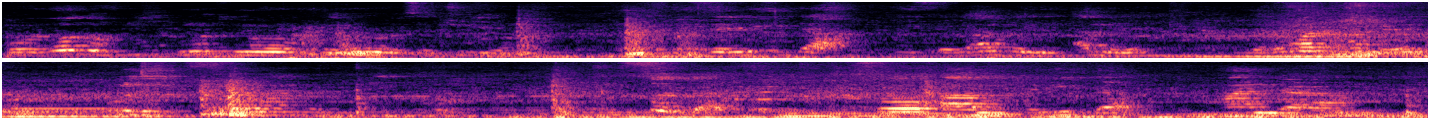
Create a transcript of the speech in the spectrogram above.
For those of you who do not know the role of a centurion, he's a leader, he's a rank in the army, the Roman army, who leads 100 people, soldiers. So I'm a leader, and um,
